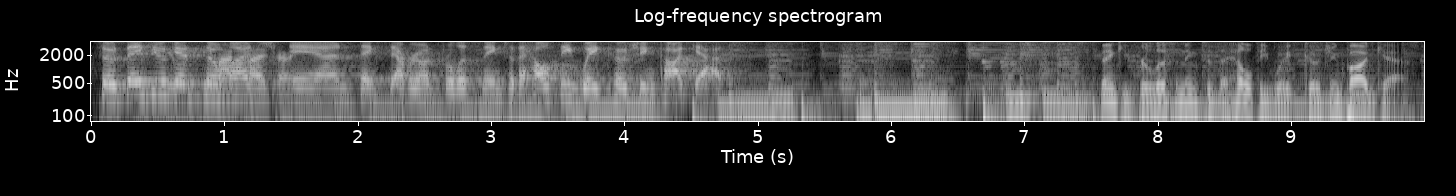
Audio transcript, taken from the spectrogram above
So thank you again so much, pleasure. and thanks to everyone for listening to the Healthy Weight Coaching Podcast. Thank you for listening to the Healthy Weight Coaching Podcast.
